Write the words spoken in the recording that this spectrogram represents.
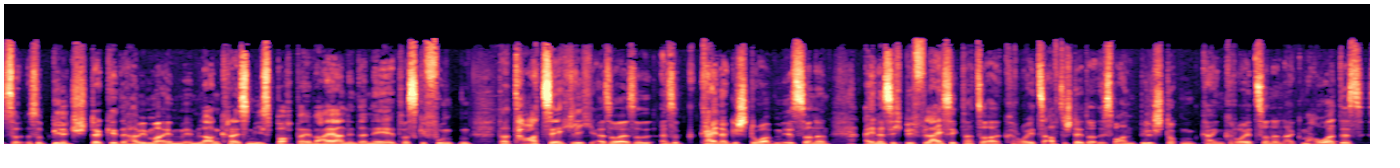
so, so, Bildstöcke, da habe ich mal im, im Landkreis Miesbach bei Weihern in der Nähe etwas gefunden, da tatsächlich, also, also, also keiner gestorben ist, sondern einer sich befleißigt hat, so ein Kreuz aufzustellen. Das war ein Bildstock, kein Kreuz, sondern ein gemauertes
